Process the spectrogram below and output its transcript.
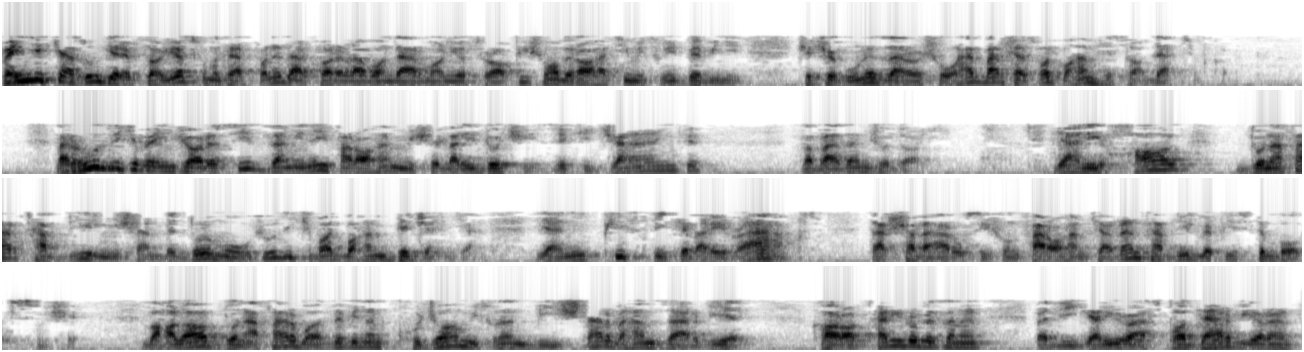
و این یکی از اون گرفتاری است که متأسفانه در کار روان درمانی و تراپی شما به راحتی می‌تونید ببینید که چگونه زن و شوهر برخی از با هم حسادت می‌کنند. و روزی که به اینجا رسید زمینه فراهم میشه برای دو چیز یکی جنگ و بعدا جدایی. یعنی حال دو نفر تبدیل میشن به دو موجودی که باید با هم بجنگن. یعنی پیستی که برای رقص در شب عروسیشون فراهم کردن تبدیل به پیست بوکس میشه. و حالا دو نفر باید ببینن کجا می‌تونن بیشتر به هم ضربه کاراتری رو بزنن و دیگری رو از پا در بیارن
